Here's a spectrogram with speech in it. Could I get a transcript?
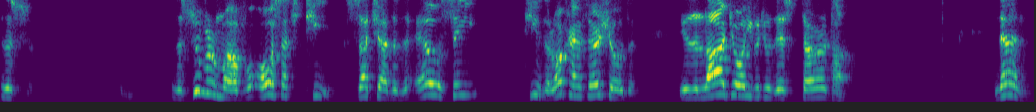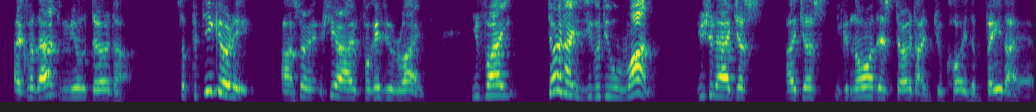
the, the supremum of all such T, such as the LCT, the log threshold, is larger or equal to this delta. Then I call that mu delta. So particularly, uh, sorry, here I forget to write. If I delta is equal to one, usually I just I just ignore this delta to call it beta f.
